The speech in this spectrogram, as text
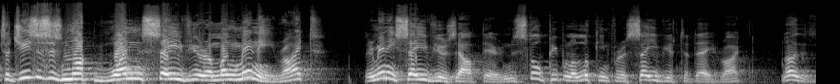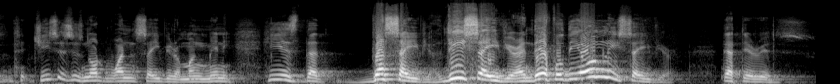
So Jesus is not one Savior among many, right? There are many saviors out there, and still people are looking for a savior today, right? No, Jesus is not one savior among many. He is the, the savior, the savior, and therefore the only savior that there is.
